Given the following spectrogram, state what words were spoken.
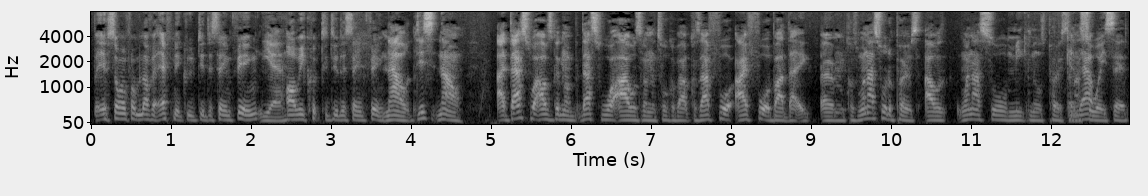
But if someone from another ethnic group did the same thing, Yeah. are we quick to do the same thing? Now this now, uh, that's what I was gonna. That's what I was gonna talk about because I thought I thought about that. Um, because when I saw the post, I was when I saw Meek Mill's post and I it saw what he said.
